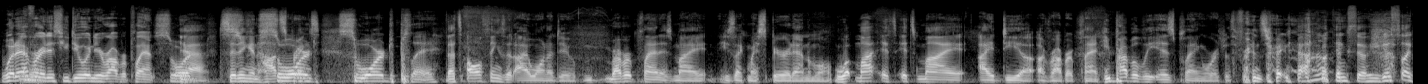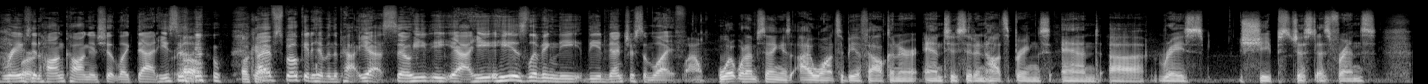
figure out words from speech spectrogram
Whatever You know. it is you do when you're Robert Plant. Sword, Yeah, sitting in hot sword, springs. sword play. That's all things that I want to do. Robert Plant is my he's like my spirit animal. What my it's it's my idea of Robert Plant. He probably is playing Words with Friends right now. I don't think so. He goes like raves Or- in Hong Kong and shit like that. He's Oh, okay. I have spoken to him in the past. Yes, so he, he yeah he he is living the the adventuresome life. Wow. What what I'm saying is I want to be a falconer and to sit in hot springs and uh, raise sheeps just as friends.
